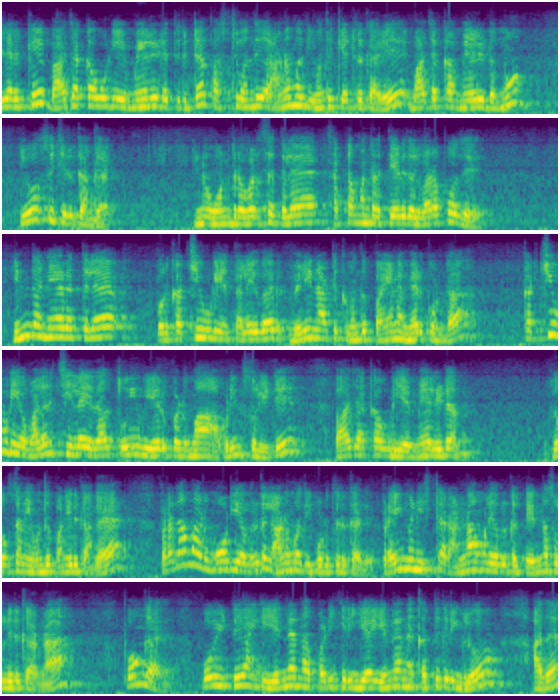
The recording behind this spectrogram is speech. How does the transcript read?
இதற்கு பாஜகவுடைய மேலிடத்துக்கிட்ட ஃபஸ்ட்டு வந்து அனுமதி வந்து கேட்டிருக்காரு. பாஜக மேலிடமும் யோசிச்சிருக்காங்க. இன்னும் ஒன்றரை வருஷத்தில் சட்டமன்ற தேர்தல் வரப்போகுது. இந்த நேரத்தில் ஒரு கட்சியுடைய தலைவர் வெளிநாட்டுக்கு வந்து பயணம் மேற்கொண்டா கட்சியுடைய வளர்ச்சியில் ஏதாவது தொய்வு ஏற்படுமா அப்படின்னு சொல்லிட்டு பாஜகவுடைய மேலிடம் யோசனை வந்து பண்ணியிருக்காங்க. பிரதமர் மோடி அவர்கள் அனுமதி கொடுத்துருக்காரு. பிரைம் மினிஸ்டர் அண்ணாமலை அவர்கள்ட்ட என்ன சொல்லியிருக்காருன்னா போங்க போயிட்டு அங்கே என்னென்ன படிக்கிறீங்க என்னென்ன கற்றுக்கிறீங்களோ அதை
